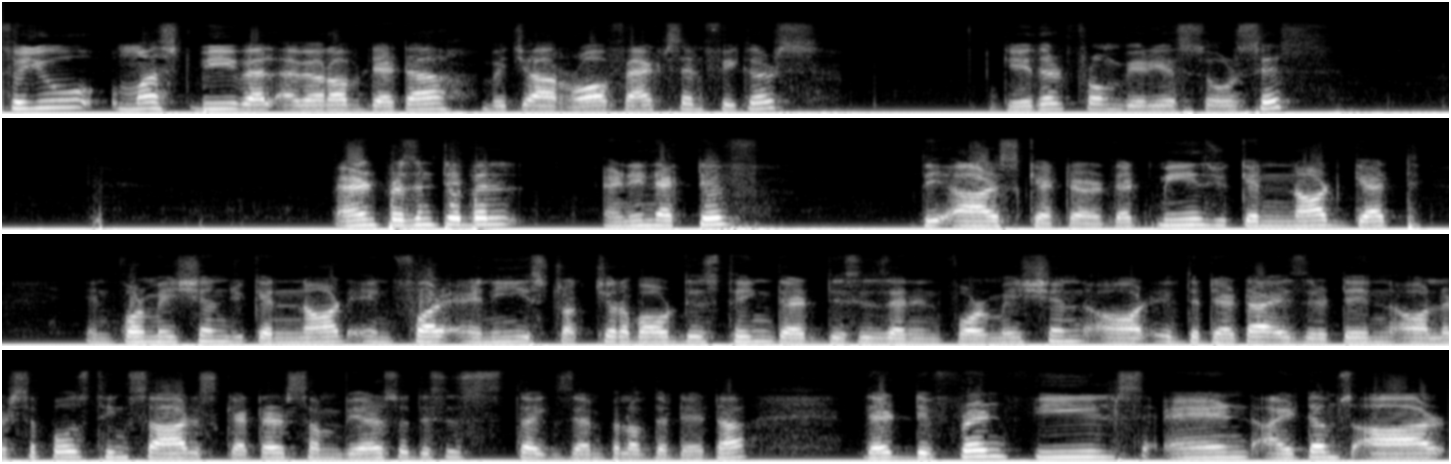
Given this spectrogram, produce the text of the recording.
So you must be well aware of data which are raw facts and figures gathered from various sources and presentable and inactive. They are scattered. That means you cannot get information. You cannot infer any structure about this thing that this is an information or if the data is written or let's suppose things are scattered somewhere. So this is the example of the data. That different fields and items are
